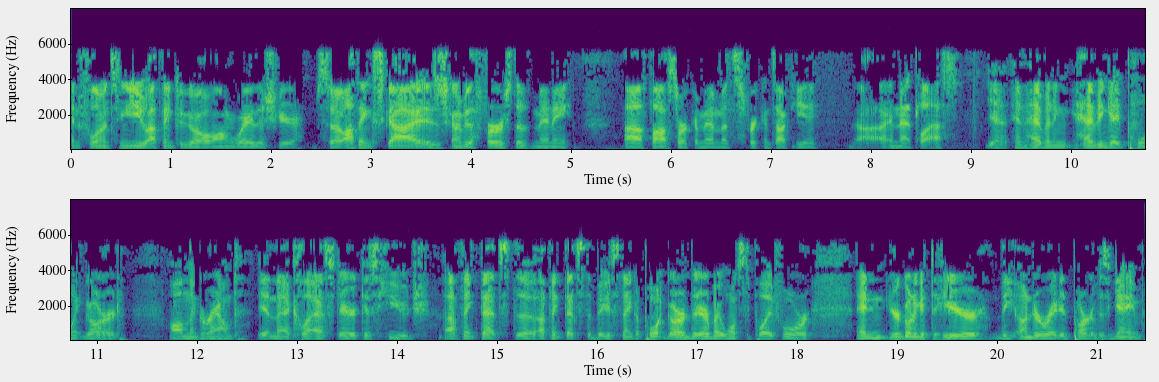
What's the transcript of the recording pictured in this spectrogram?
influencing you, I think could go a long way this year. So I think Skyy is just going to be the first of many uh, five-star commitments for Kentucky uh, in that class. Yeah, and having having a point guard on the ground in that class, Derek, is huge. I think that's the I think that's the biggest thing. A point guard that everybody wants to play for, and you're going to get to hear the underrated part of his game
